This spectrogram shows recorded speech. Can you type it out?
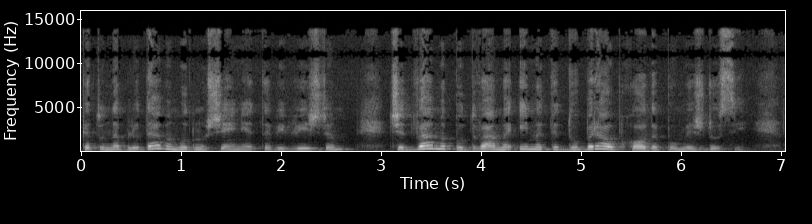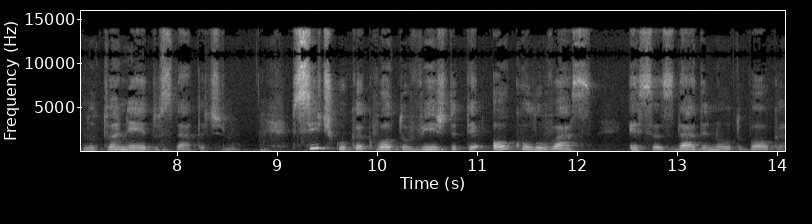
Като наблюдавам отношенията ви, виждам, че двама по двама имате добра обхода помежду си, но това не е достатъчно. Всичко, каквото виждате около вас, е създадено от Бога.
